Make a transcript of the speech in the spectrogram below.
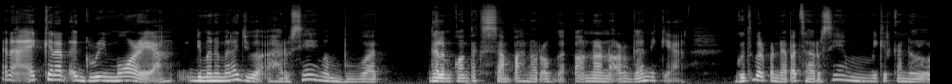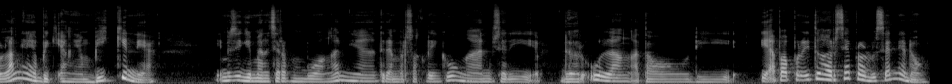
And I cannot agree more ya. Di mana-mana juga harusnya yang membuat dalam konteks sampah non-organik ya. Gue tuh berpendapat seharusnya yang memikirkan daur ulang ya yang yang bikin ya. Ya mesti gimana cara pembuangannya tidak merusak lingkungan bisa di daur ulang atau di ya apa pun itu harusnya produsennya dong.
